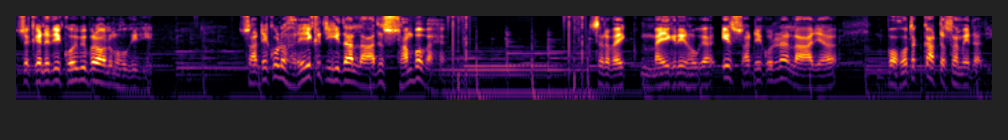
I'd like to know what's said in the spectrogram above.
ਸਕਿਨ ਦੀ ਕੋਈ ਵੀ ਪ੍ਰੋਬਲਮ ਹੋ ਗਈ ਜੀ। ਸਾਡੇ ਕੋਲ ਹਰੇਕ ਚੀਜ਼ ਦਾ ਇਲਾਜ ਸੰਭਵ ਹੈ। ਸਰਵਾਈਕ ਮਾਈਗ੍ਰੇਨ ਹੋ ਗਿਆ ਇਹ ਸਾਡੇ ਕੋਲ ਜਿਹੜਾ ਇਲਾਜ ਆ ਬਹੁਤ ਘੱਟ ਸਮੇਂ ਦਾ ਜੀ।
